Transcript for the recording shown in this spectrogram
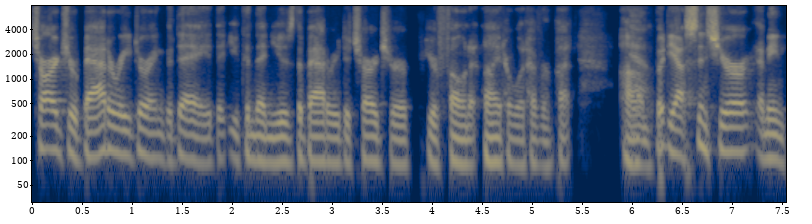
charge your battery during the day that you can then use the battery to charge your your phone at night or whatever. But um, yeah. but yeah, since you're, I mean,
